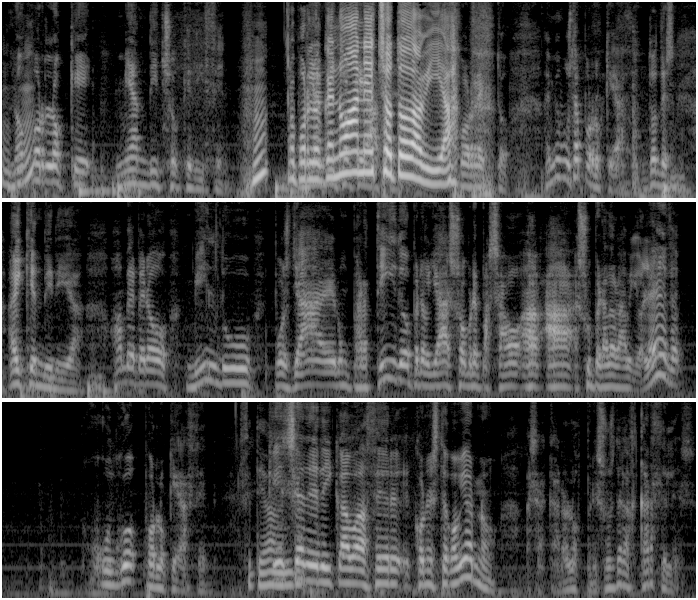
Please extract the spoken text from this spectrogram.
No por lo que me han dicho que dicen. O por Me lo que no han que hecho hacen. todavía. Correcto. A mí me gusta por lo que hacen. Entonces, hay quien diría, hombre, pero Bildu, pues ya era un partido, pero ya ha sobrepasado, ha, ha superado la violencia. Juzgo por lo que hacen. ¿Qué se ha dedicado a hacer con este gobierno? A sacar a los presos de las cárceles.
